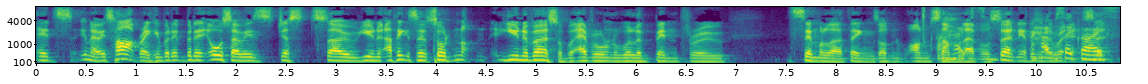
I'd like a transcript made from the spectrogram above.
it's, you know, it's heartbreaking, but it, but it also is just so, uni- I think it's a sort of not universal, but everyone will have been through similar things on on some level. so. Certainly, I think I hope the so, guys.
